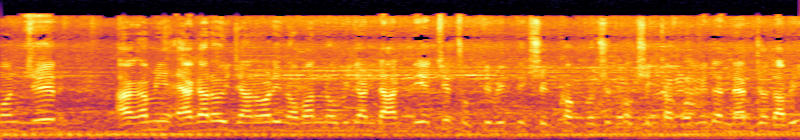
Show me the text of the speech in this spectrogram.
মঞ্চের আগামী এগারোই জানুয়ারি নবান্ন অভিযান ডাক দিয়েছে। চুক্তিভিত্তিক শিক্ষক, প্রশিক্ষক, শিক্ষাকর্মীদের ন্যায্য দাবি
